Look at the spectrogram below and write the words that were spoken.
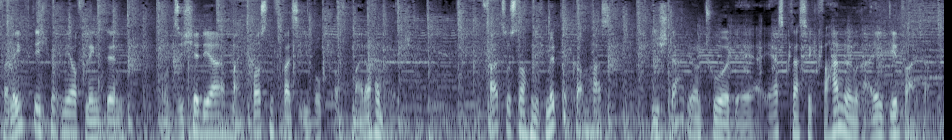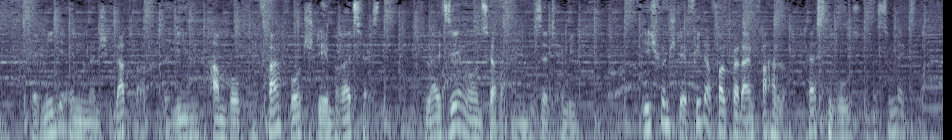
verlinke dich mit mir auf LinkedIn und sichere dir mein kostenfreies E-Book auf meiner Homepage. Falls du es noch nicht mitbekommen hast, die Stadiontour der Erstklassik Verhandeln-Reihe geht weiter. Termine in Mönchengladbach, Berlin, Hamburg und Frankfurt stehen bereits fest. Vielleicht sehen wir uns ja bei einem dieser Termine. Ich wünsche dir viel Erfolg bei deinen Verhandlungen. Besten Gruß und bis zum nächsten Mal.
